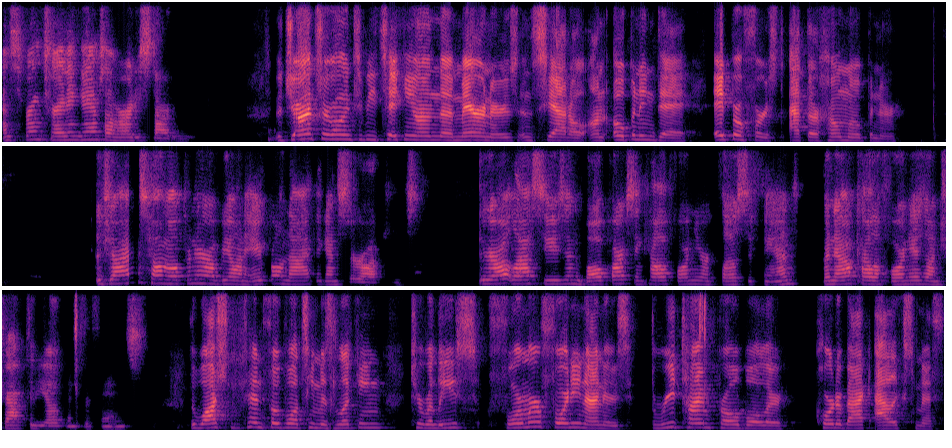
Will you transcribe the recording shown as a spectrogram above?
and spring training games have already started. The Giants are going to be taking on the Mariners in Seattle on opening day, April 1st, at their home opener. The Giants' home opener will be on April 9th against the Rockies. Throughout last season, ballparks in California were closed to fans, but now California is on track to be open for fans. The Washington football team is looking to release former 49ers three time Pro Bowler quarterback Alex Smith,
